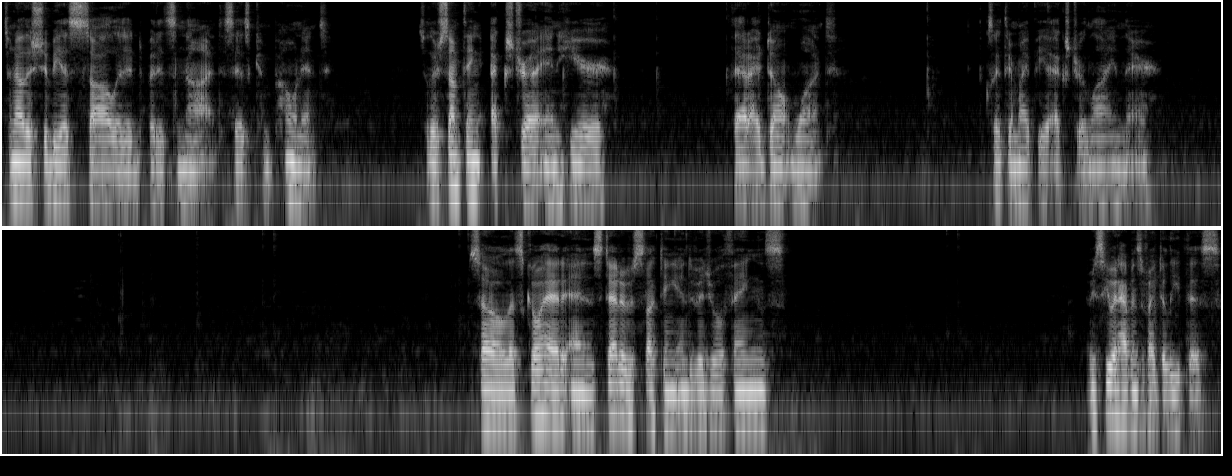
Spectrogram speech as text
So now this should be a solid, but it's not. It says component. So there's something extra in here that I don't want. Looks like there might be an extra line there. So let's go ahead and instead of selecting individual things, let me see what happens if I delete this.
